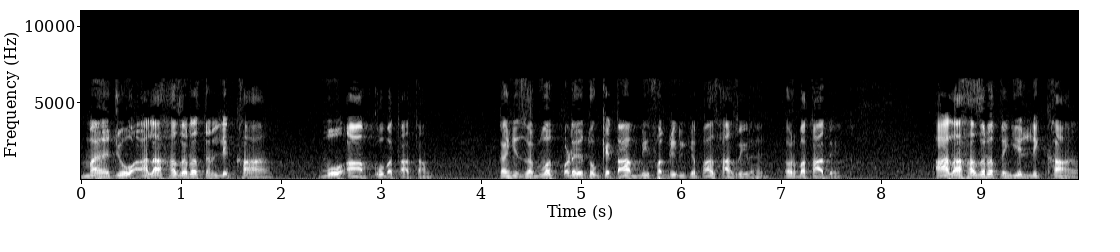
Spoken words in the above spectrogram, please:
میں جو اعلی حضرت نے لکھا، وہ آپ کو بتاتا ہوں۔ کہیں ضرورت پڑے تو کتاب بھی فقیر کے پاس حاضر ہے اور بتا دیں۔ اعلی حضرت نے یہ لکھا،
